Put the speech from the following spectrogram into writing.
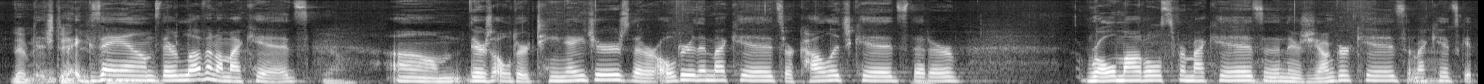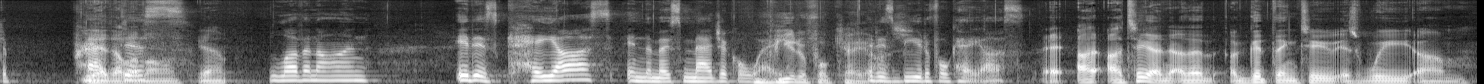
exams, they're loving on my kids. Yeah. Um, there's older teenagers that are older than my kids, or college kids that are role models for my kids, and then there's younger kids that my kids get to Yeah, practice they love on. Yeah. loving on. It is chaos in the most magical way. Beautiful chaos. It is beautiful chaos. I, I'll tell you another, a good thing too is we, um,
